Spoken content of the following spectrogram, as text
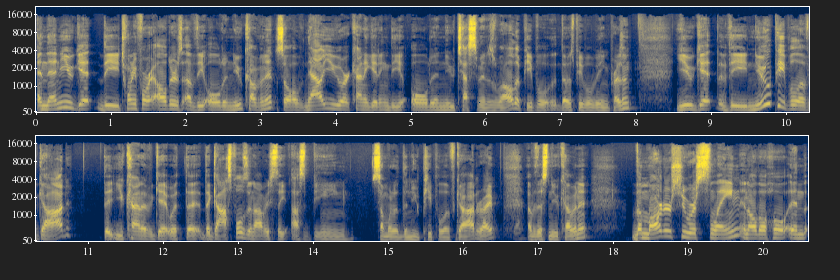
And then you get the 24 elders of the Old and New Covenant. So now you are kind of getting the Old and New Testament as well, the people, those people being present. You get the new people of God that you kind of get with the, the Gospels and obviously us being somewhat of the new people of God, right? Of this new covenant the martyrs who were slain and all the whole and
